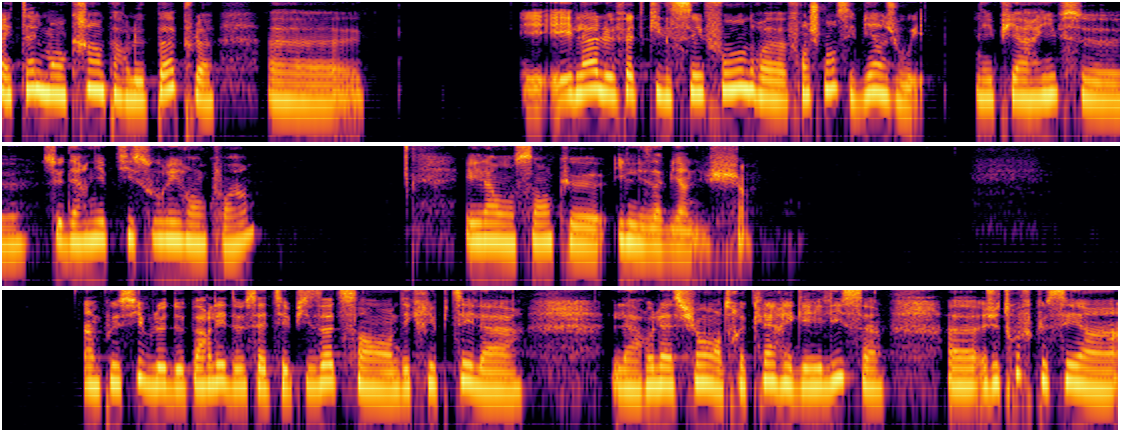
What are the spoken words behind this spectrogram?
est tellement craint par le peuple et, là, le fait qu'il s'effondre, euh, franchement, c'est bien joué. Et puis arrive ce, dernier petit sourire en coin. Et là, on sent qu'il les a bien eus. Impossible de parler de cet épisode sans décrypter la, relation entre Claire et Gaëlis. Euh, je trouve que c'est un,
